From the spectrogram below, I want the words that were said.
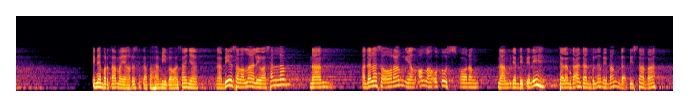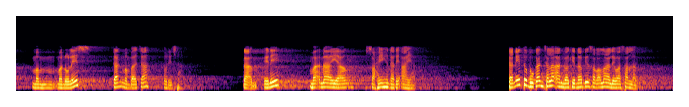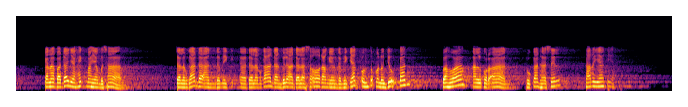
Ini yang pertama yang harus kita pahami bahwasanya Nabi sallallahu alaihi wasallam adalah seorang yang Allah utus, orang nam yang dipilih dalam keadaan beliau memang tidak bisa bah, menulis dan membaca tulisan. Nah, ini makna yang sahih dari ayat. Dan itu bukan celaan bagi Nabi sallallahu alaihi wasallam. Karena padanya hikmah yang besar. Dalam keadaan demikian, eh, dalam keadaan beliau adalah seorang yang demikian untuk menunjukkan bahwa Al-Quran bukan hasil karya dia.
